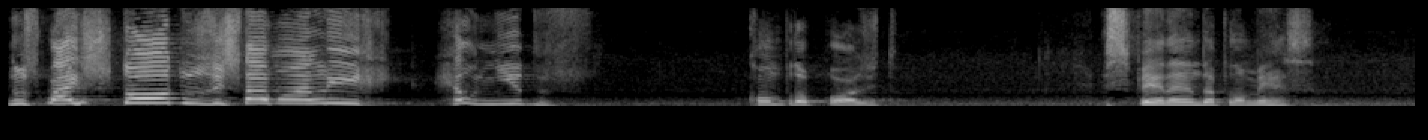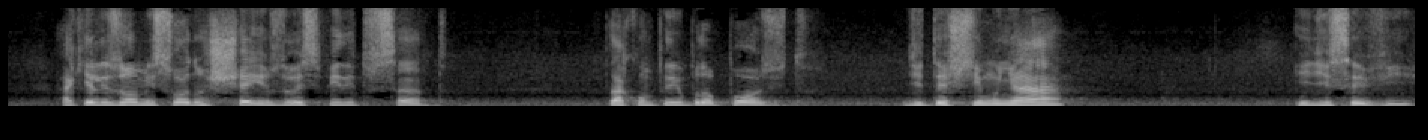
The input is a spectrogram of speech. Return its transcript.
nos quais todos estavam ali reunidos com um propósito, esperando a promessa. Aqueles homens foram cheios do Espírito Santo para cumprir o propósito de testemunhar e de servir.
